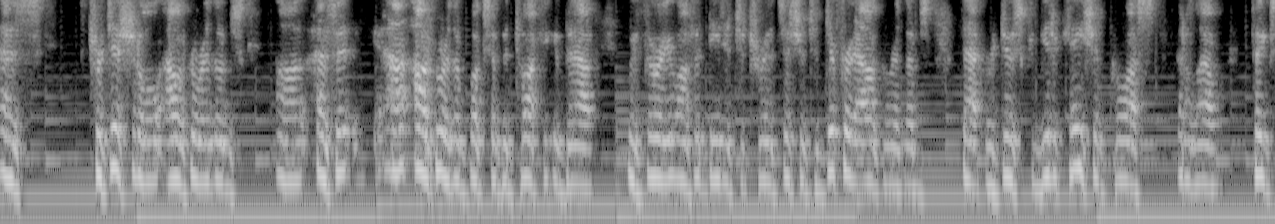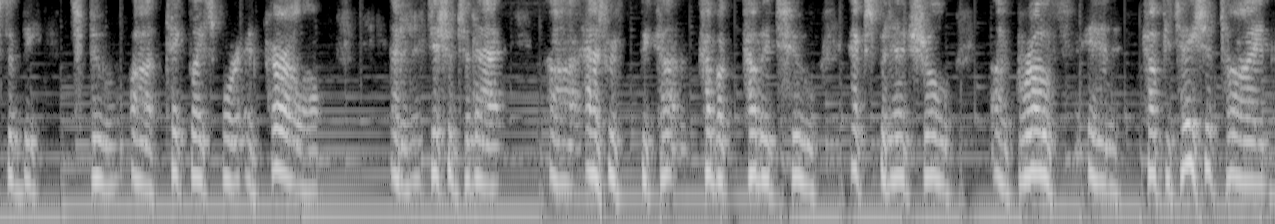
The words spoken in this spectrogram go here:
as traditional algorithms, uh, as it, algorithm books have been talking about, we've very often needed to transition to different algorithms that reduce communication costs and allow things to be to uh, take place more in parallel. And in addition to that, uh, as we've become come, come into exponential uh, growth in computation time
